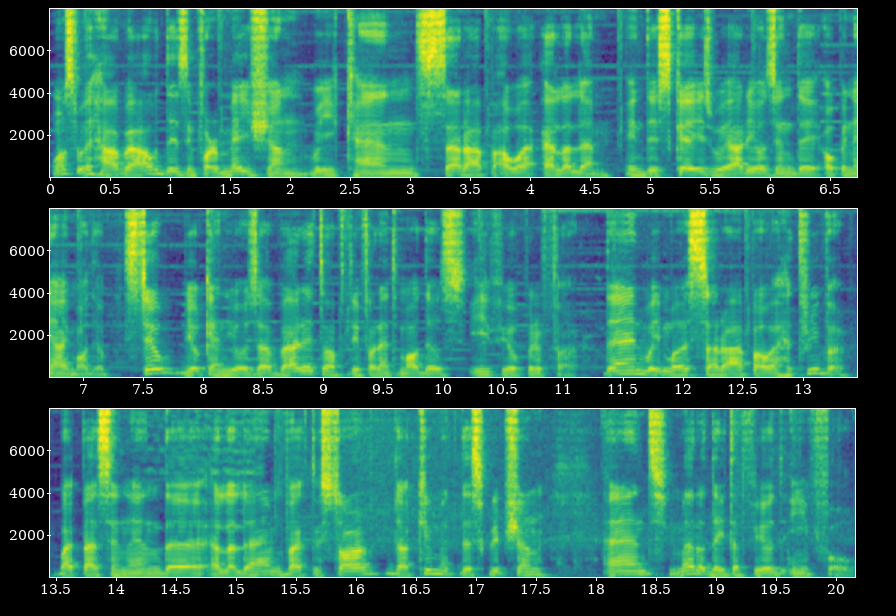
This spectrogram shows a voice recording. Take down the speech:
Once we have all this information, we can set up our LLM. In this case, we are using the OpenAI model. Still, you can use a variety of different models if you prefer. Then we must set up our retriever by passing in the LLM vector store, document description, and metadata field info.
